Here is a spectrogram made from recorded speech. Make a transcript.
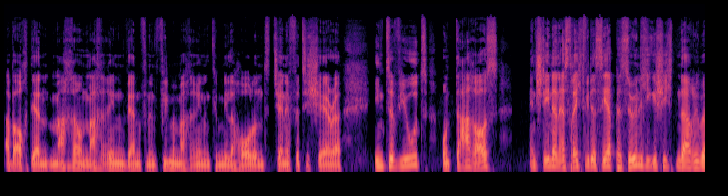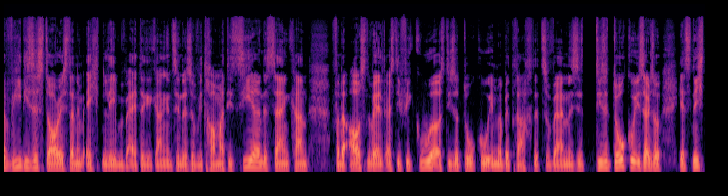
aber auch deren Macher und Macherinnen werden von den Filmemacherinnen Camilla Hall und Jennifer Teixeira interviewt und daraus entstehen dann erst recht wieder sehr persönliche Geschichten darüber, wie diese Stories dann im echten Leben weitergegangen sind. Also wie traumatisierend es sein kann, von der Außenwelt als die Figur aus dieser Doku immer betrachtet zu werden. Diese, diese Doku ist also jetzt nicht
